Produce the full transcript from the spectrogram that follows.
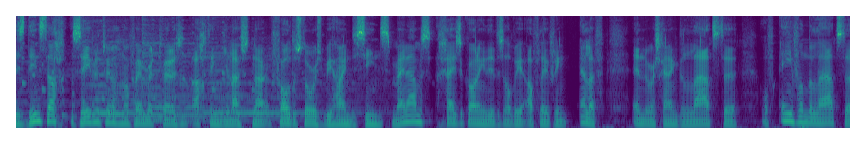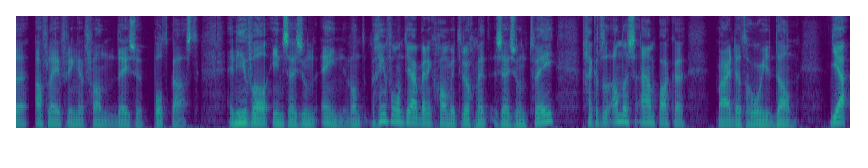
is dinsdag 27 november 2018. Je luistert naar Fotostories Behind the Scenes. Mijn naam is Gijs Koning en dit is alweer aflevering 11. En waarschijnlijk de laatste, of een van de laatste afleveringen van deze podcast. In ieder geval in seizoen 1. Want begin volgend jaar ben ik gewoon weer terug met seizoen 2. Ga ik het wat anders aanpakken, maar dat hoor je dan. Ja,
